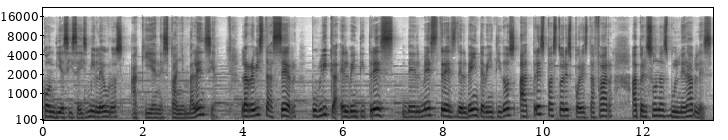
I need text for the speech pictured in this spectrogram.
con 16 mil euros aquí en España, en Valencia. La revista SER publica el 23 del mes 3 del 2022 a tres pastores por estafar a personas vulnerables,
